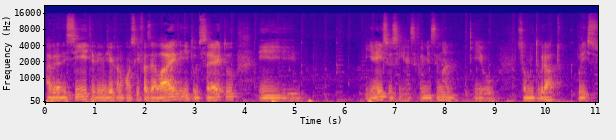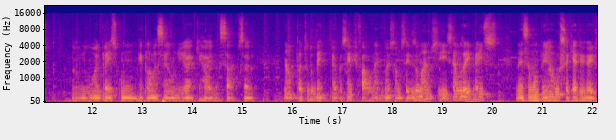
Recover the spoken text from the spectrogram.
agradeci, teve um dia que eu não consegui fazer a live e tudo certo. E e é isso, assim, essa foi minha semana. E eu sou muito grato por isso. Não, não olho para isso com reclamação de ah, que raiva, que saco, sabe? Não, tá tudo bem. É o que eu sempre falo, né? Nós somos seres humanos e estamos aí para isso. Nessa montanha russa que é viver.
